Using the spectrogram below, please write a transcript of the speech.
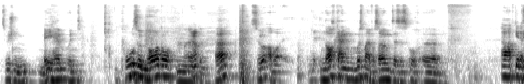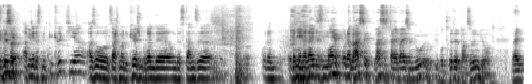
zwischen Mayhem und Pursum Lager. Ja. Ja? So, aber im Nachgang muss man einfach sagen, dass es auch. Äh, Aber habt ihr, das Gewisse- mitge- habt ihr das mitgekriegt hier? Also, sag ich mal, die Kirchenbrände und das Ganze oder, oder generell diesen Mord? Nee, Oder du, hast, du hast es teilweise nur über dritte Personen gehört. Weil,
